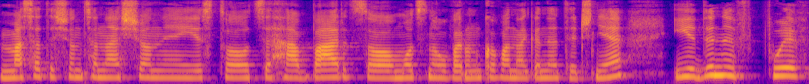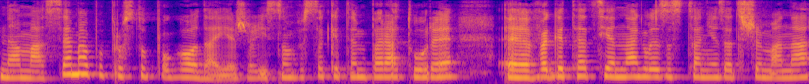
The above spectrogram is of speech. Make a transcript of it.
Masa tysiąca nasion jest to cecha bardzo mocno uwarunkowana genetycznie i jedyny wpływ na masę ma po prostu pogoda. Jeżeli są wysokie temperatury, e, wegetacja nagle zostanie zatrzymana,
